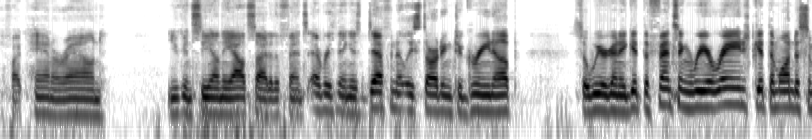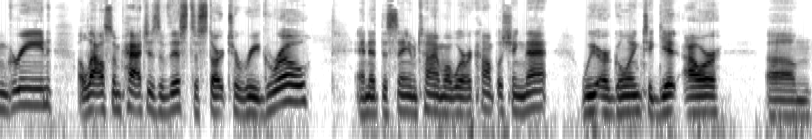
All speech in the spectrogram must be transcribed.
if I pan around, you can see on the outside of the fence, everything is definitely starting to green up. So we are going to get the fencing rearranged, get them onto some green, allow some patches of this to start to regrow. And at the same time, while we're accomplishing that, we are going to get our um,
